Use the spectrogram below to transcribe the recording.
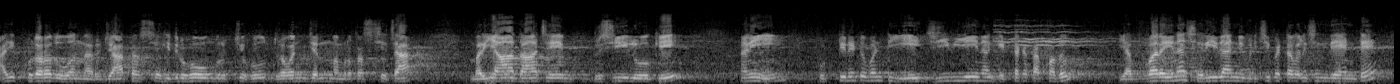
అది కుదరదు అన్నారు. జాతస్య హిదృహో మృత్యు ధ్రువం జన్మ మృతస్య చ మర్యాదాచే బృషీలోకే అని పుట్టినటువంటి ఏ జీవి అయినా గిట్టక తప్పదు. ఎవరైనా శరీరాన్ని విడిచిపెట్టవలసిందే అంటే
